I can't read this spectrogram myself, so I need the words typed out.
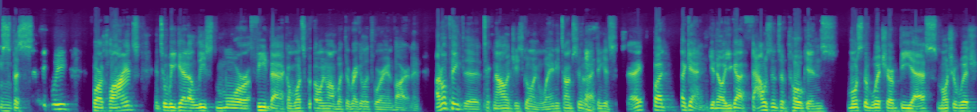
Mhm. specifically for our clients until we get at least more feedback on what's going on with the regulatory environment. I don't think the technology is going away anytime soon. I think it's to stay. But again, you know, you got thousands of tokens, most of which are BS, most of which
